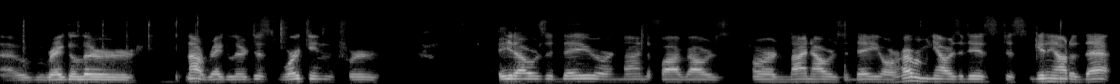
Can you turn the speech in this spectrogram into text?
uh, regular, not regular, just working for eight hours a day or nine to five hours or nine hours a day or however many hours it is, just getting out of that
